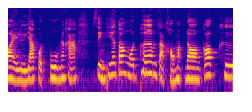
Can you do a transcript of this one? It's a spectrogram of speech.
อยหรือยากดภูมินะคะ สิ่งที่จะต้องงดเพิ่มจากของหมักดองก็คือ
